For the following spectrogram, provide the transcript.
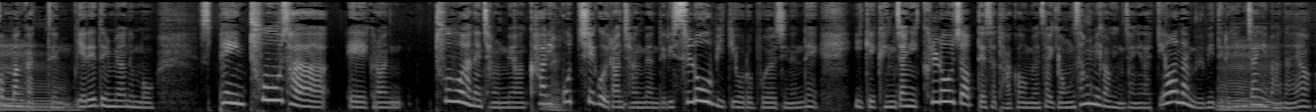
것만 음. 같은 예를 들면은 뭐 스페인 투우사의 그런 투우하는 장면, 칼이 네. 꽂히고 이런 장면들이 슬로우 비디오로 보여지는데 이게 굉장히 클로즈업 돼서 다가오면서 영상미가 굉장히 다 뛰어난 뮤비들이 음. 굉장히 많아요.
